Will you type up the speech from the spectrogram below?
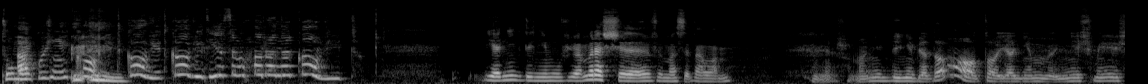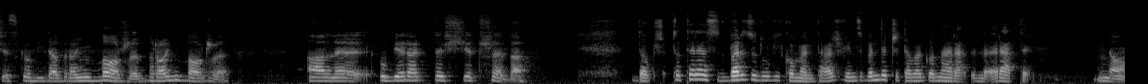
Tu A później COVID, COVID, COVID, jestem chora na COVID. ja nigdy nie mówiłam, raz się wymazywałam. Wiesz, no nigdy nie wiadomo, to ja nie, nie śmieję się z covid broń Boże, broń Boże. Ale ubierać też się trzeba. Dobrze, to teraz bardzo długi komentarz, więc będę czytała go na, ra- na raty. No,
